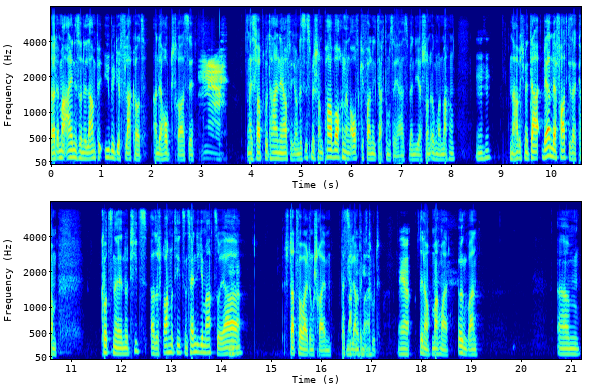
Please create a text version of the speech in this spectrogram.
Da hat immer eine so eine Lampe übel geflackert an der Hauptstraße. Es war brutal nervig und es ist mir schon ein paar Wochen lang aufgefallen. Ich dachte mir so, ja, das werden die ja schon irgendwann machen. Mhm. Und da habe ich mir da während der Fahrt gesagt, komm, kurz eine Notiz, also Sprachnotiz ins Handy gemacht, so ja, Stadtverwaltung schreiben, dass Mhm. Mach die Lampe nicht tut. Ja. Genau, mach mal, irgendwann. Ähm,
